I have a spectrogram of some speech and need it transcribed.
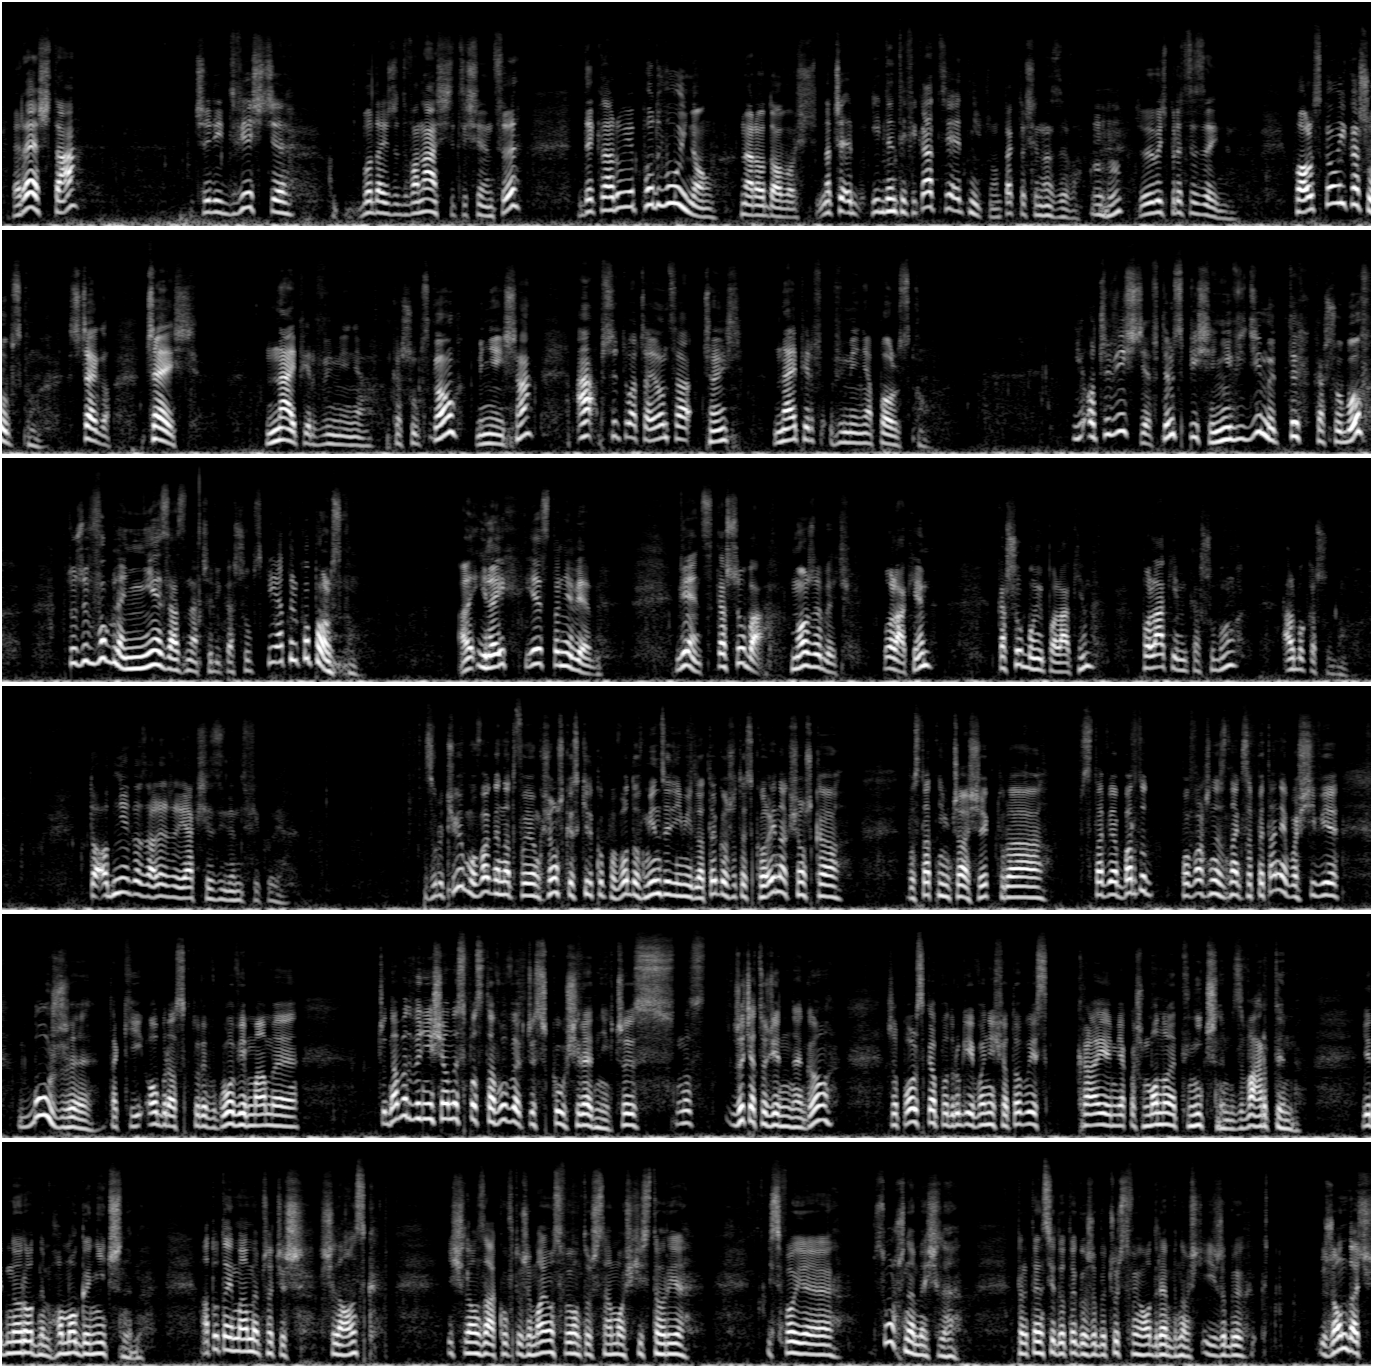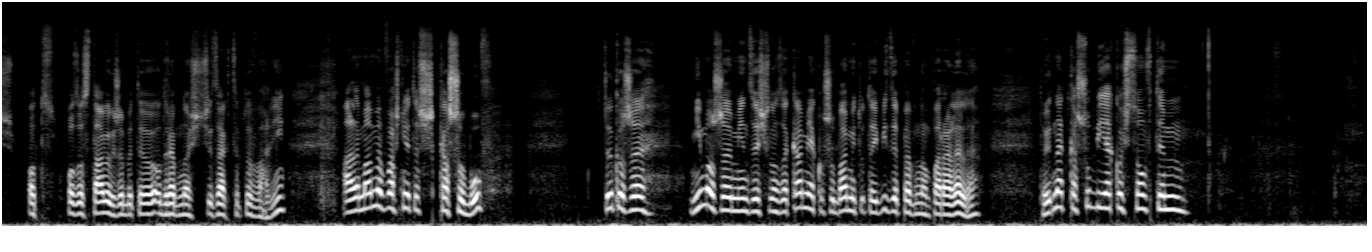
Reszta, czyli 200, bodajże 12 tysięcy, deklaruje podwójną narodowość. Znaczy identyfikację etniczną, tak to się nazywa Mhm. żeby być precyzyjnym. Polską i kaszubską. Z czego? Część najpierw wymienia kaszubską, mniejsza, a przytłaczająca część najpierw wymienia polską. I oczywiście w tym spisie nie widzimy tych kaszubów, którzy w ogóle nie zaznaczyli kaszubskiej, a tylko polską. Ale ile ich jest, to nie wiemy. Więc kaszuba może być Polakiem, kaszubą i Polakiem, Polakiem i kaszubą, albo kaszubą. To od niego zależy, jak się zidentyfikuje. Zwróciłem uwagę na Twoją książkę z kilku powodów, między innymi dlatego, że to jest kolejna książka w ostatnim czasie, która stawia bardzo poważny znak zapytania, właściwie burzy taki obraz, który w głowie mamy, czy nawet wyniesiony z podstawówek, czy z szkół średnich, czy z, no, z życia codziennego, że Polska po II wojnie światowej jest krajem jakoś monoetnicznym, zwartym, jednorodnym, homogenicznym. A tutaj mamy przecież Śląsk, i Ślązaków, którzy mają swoją tożsamość, historię i swoje słuszne, myślę, pretensje do tego, żeby czuć swoją odrębność i żeby żądać od pozostałych, żeby tę odrębność zaakceptowali. Ale mamy właśnie też Kaszubów, tylko że mimo, że między Ślązakami a Kaszubami tutaj widzę pewną paralelę, to jednak Kaszubi jakoś są w tym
